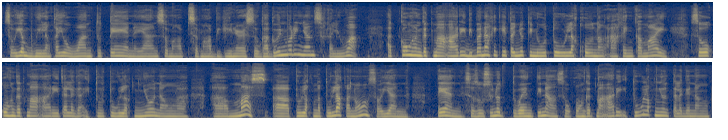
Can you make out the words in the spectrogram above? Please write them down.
So yan bumilang kayo 1 to 10. Ayan so mga, sa mga beginners. So gagawin mo rin yan sa kaliwa. At kung hanggat maaari, di ba nakikita nyo, tinutulak ko ng aking kamay. So kung hanggat maaari talaga, itutulak nyo ng ah, ah, mas ah, tulak na tulak. Ano? So yan, 10. Sa susunod, 20 na. So kung hanggat maaari, itulak nyo talaga ng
